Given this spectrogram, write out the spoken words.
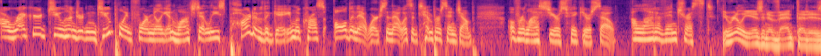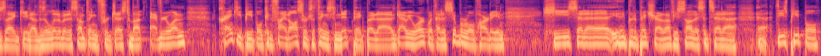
a record 202.4 million watched at least part of the game across all the networks, and that was a 10% jump over last year's figure. So a lot of interest. It really is an event that is like, you know, there's a little bit of something for just about everyone. Cranky people can find all sorts of things to nitpick, but uh, a guy we work with had a Super Bowl party and he said, uh, he put a picture, I don't know if you saw this, it said, uh, uh, these people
